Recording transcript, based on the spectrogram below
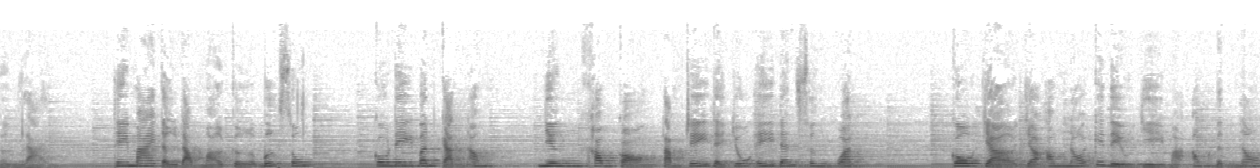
ngừng lại. Thi Mai tự động mở cửa bước xuống. Cô đi bên cạnh ông, Nhưng không còn tâm trí để chú ý đến xung quanh. Cô chờ cho ông nói cái điều gì mà ông định nói.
